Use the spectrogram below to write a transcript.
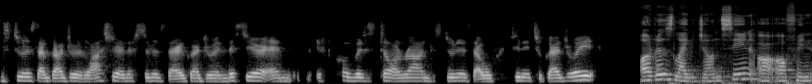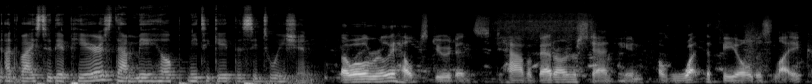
the students that graduated last year and the students that are graduating this year. And if COVID is still around, the students that will continue to graduate. Others, like Johnson, are offering advice to their peers that may help mitigate the situation. That will really help students to have a better understanding of what the field is like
